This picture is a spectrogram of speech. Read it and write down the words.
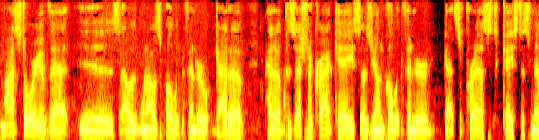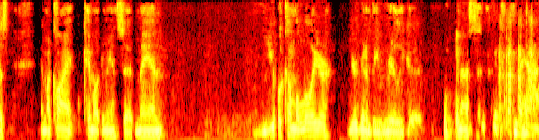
My story of that is I was when I was a public defender, got a had a possession of crack case. I was a young public defender, got suppressed, case dismissed, and my client came up to me and said, "Man, you become a lawyer, you're going to be really good." And I said, man,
